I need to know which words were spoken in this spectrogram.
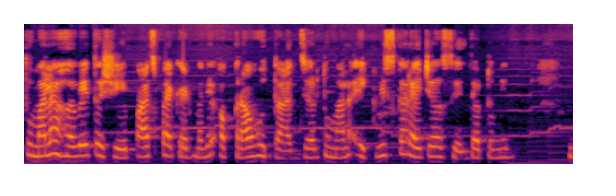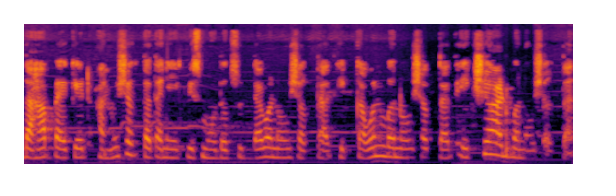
तुम्हाला हवे तसे पाच पॅकेटमध्ये अकरा होतात. जर तुम्हाला एकवीस करायचे असेल तर तुम्ही दहा पॅकेट आणू शकतात आणि एकवीस मोदकसुद्धा बनवू शकतात. एक्कावन्न बनवू शकतात एकशे आठ बनवू शकतात.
